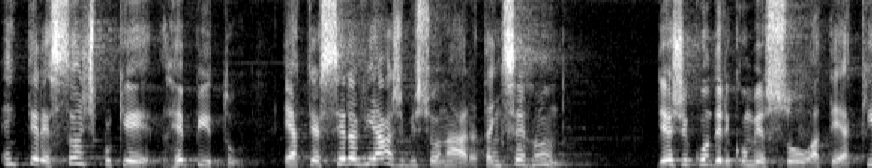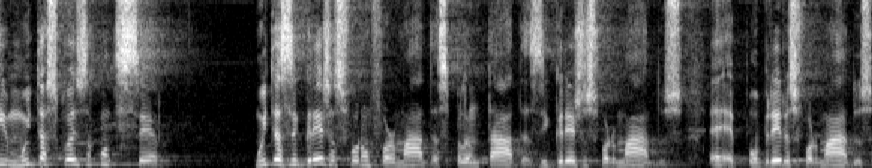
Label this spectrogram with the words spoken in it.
É interessante porque, repito, é a terceira viagem missionária, está encerrando. Desde quando ele começou até aqui, muitas coisas aconteceram. Muitas igrejas foram formadas, plantadas, igrejas formados, é, obreiros formados,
